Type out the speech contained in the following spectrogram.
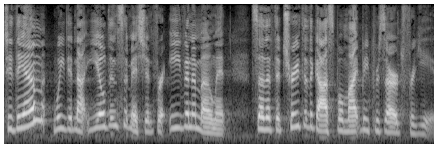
To them we did not yield in submission for even a moment, so that the truth of the gospel might be preserved for you.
